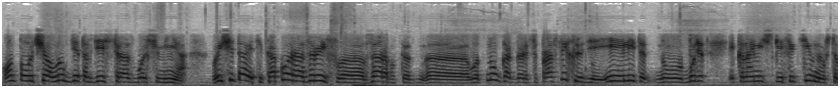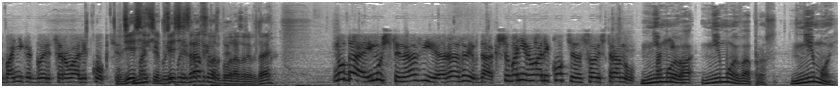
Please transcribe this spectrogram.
он получал, ну, где-то в 10 раз больше меня. Вы считаете, какой разрыв э, в заработках, э, вот, ну, как говорится, простых людей и элиты, ну, будет экономически эффективным, чтобы они, как говорится, рвали когти? В 10, Спасибо, в и 10 были раз у вас был патриотами. разрыв, да? Ну да, имущественный разви- разрыв, да, чтобы они рвали когти за свою страну. Не Спасибо. мой, не мой вопрос. Не мой.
